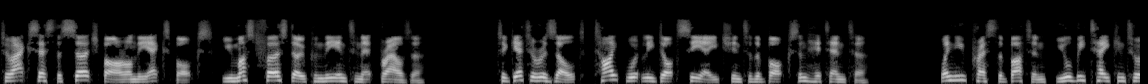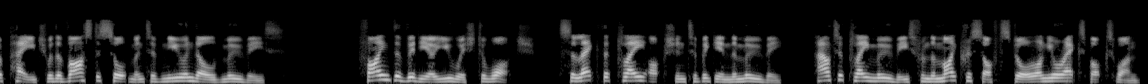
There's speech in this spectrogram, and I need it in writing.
To access the search bar on the Xbox, you must first open the Internet browser. To get a result, type wootly.ch into the box and hit enter. When you press the button, you'll be taken to a page with a vast assortment of new and old movies. Find the video you wish to watch. Select the play option to begin the movie. How to play movies from the Microsoft Store on your Xbox One.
